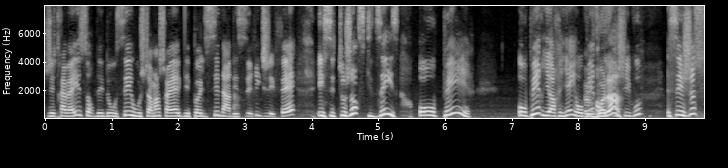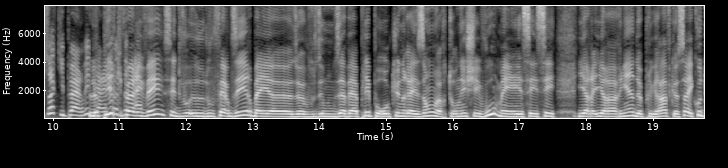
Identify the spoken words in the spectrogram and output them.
j'ai travaillé sur des dossiers où justement, je travaillais avec des policiers dans des séries que j'ai fait et c'est toujours ce qu'ils disent. Au pire, au pire, il y a rien. Au pire, voilà. on chez vous. C'est juste ça qui peut arriver. Le pire qui peut arriver, c'est de, vous, faire dire, ben, euh, vous, nous avez appelé pour aucune raison, euh, retournez chez vous, mais c'est, c'est, il y, aura, rien de plus grave que ça. Écoute,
